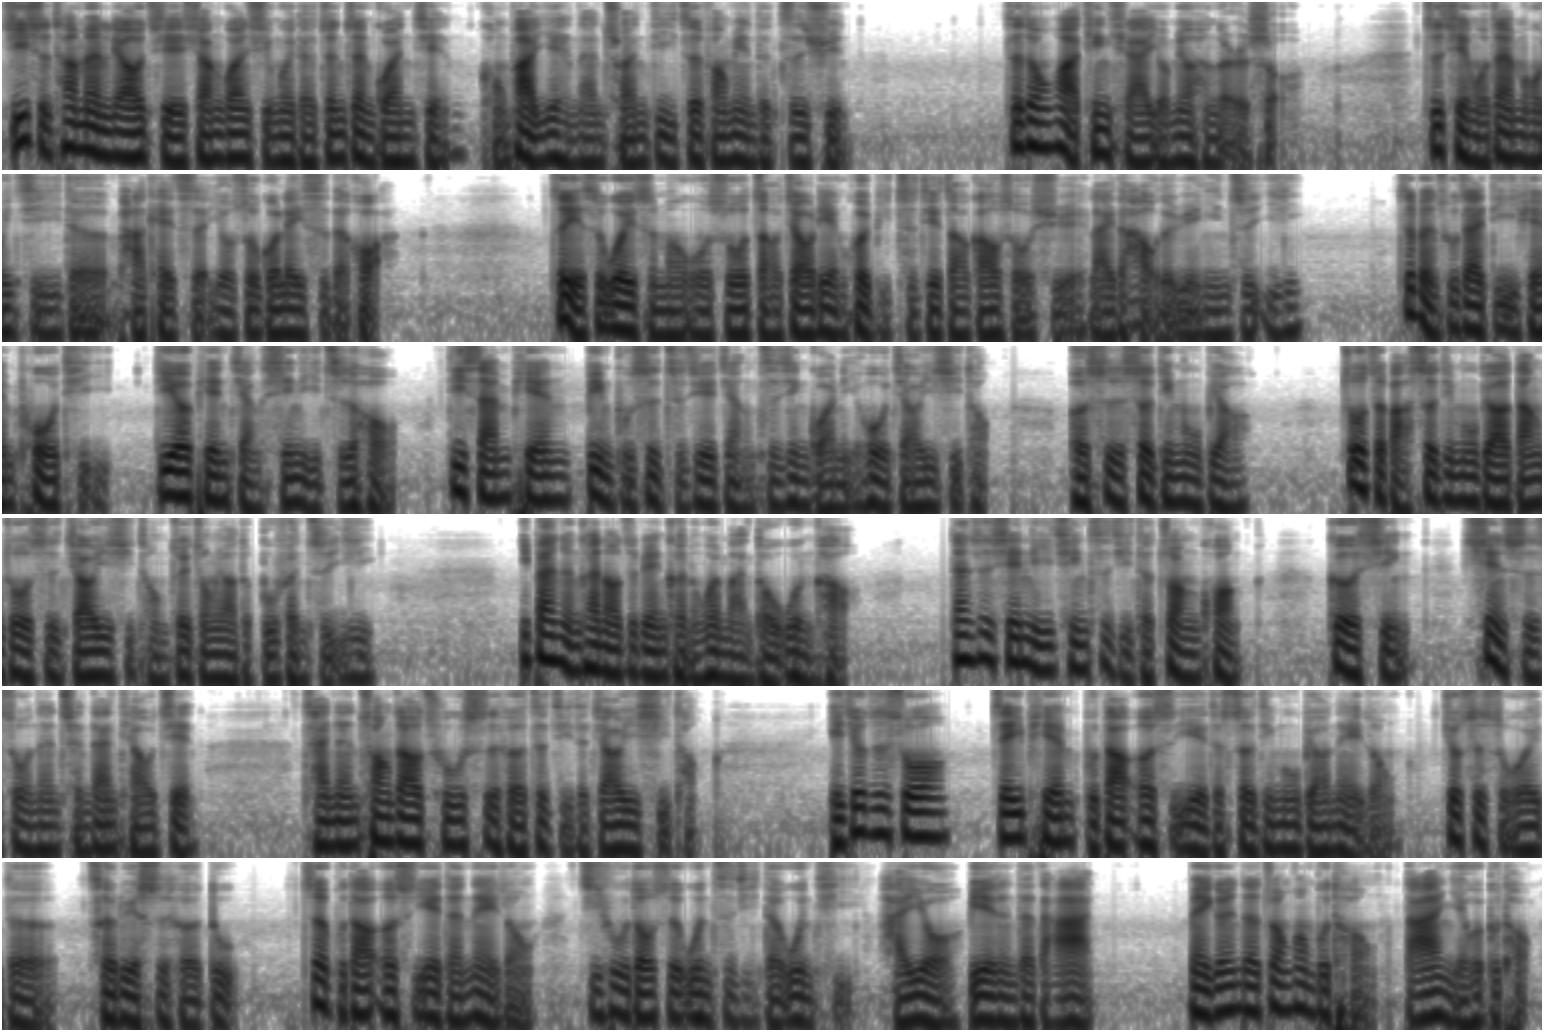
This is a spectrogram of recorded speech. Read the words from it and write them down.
即使他们了解相关行为的真正关键，恐怕也很难传递这方面的资讯。这段话听起来有没有很耳熟？之前我在某一集的 podcast 有说过类似的话。这也是为什么我说找教练会比直接找高手学来得好的原因之一。这本书在第一篇破题，第二篇讲心理之后。第三篇并不是直接讲资金管理或交易系统，而是设定目标。作者把设定目标当作是交易系统最重要的部分之一。一般人看到这边可能会满头问号，但是先厘清自己的状况、个性、现实所能承担条件，才能创造出适合自己的交易系统。也就是说，这一篇不到二十页的设定目标内容，就是所谓的策略适合度。这不到二十页的内容。几乎都是问自己的问题，还有别人的答案。每个人的状况不同，答案也会不同，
